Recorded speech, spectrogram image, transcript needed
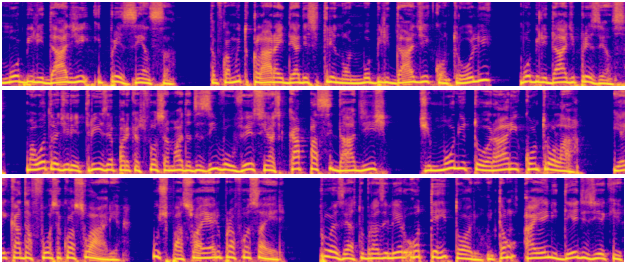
mobilidade e presença. Então fica muito clara a ideia desse trinômio: mobilidade, controle, mobilidade e presença. Uma outra diretriz é para que as Forças Armadas desenvolvessem as capacidades de monitorar e controlar. E aí cada força com a sua área. O espaço aéreo para a Força Aérea. Para o Exército Brasileiro, o território. Então, a AND dizia que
